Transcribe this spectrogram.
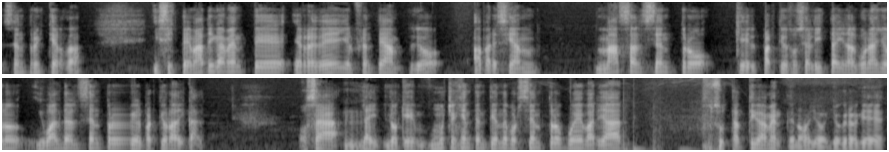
centro, izquierda, y sistemáticamente RD y el Frente Amplio aparecían más al centro que el Partido Socialista y en algunas yo igual del centro y el Partido Radical. O sea, mm. lo que mucha gente entiende por centro puede variar sustantivamente, ¿no? Yo, yo creo que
